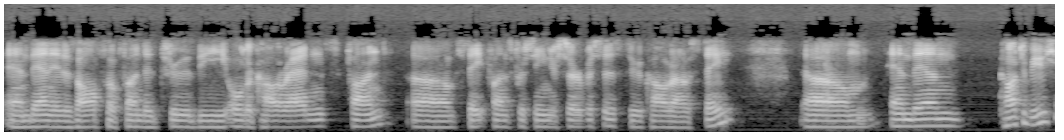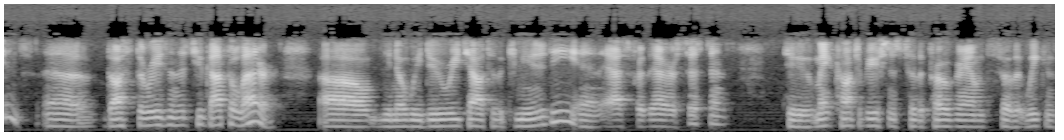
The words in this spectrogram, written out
and then it is also funded through the Older Coloradans Fund, uh, State Funds for Senior Services through Colorado State, um, and then contributions. Uh, thus, the reason that you got the letter. Uh, you know, we do reach out to the community and ask for their assistance to make contributions to the program so that we can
